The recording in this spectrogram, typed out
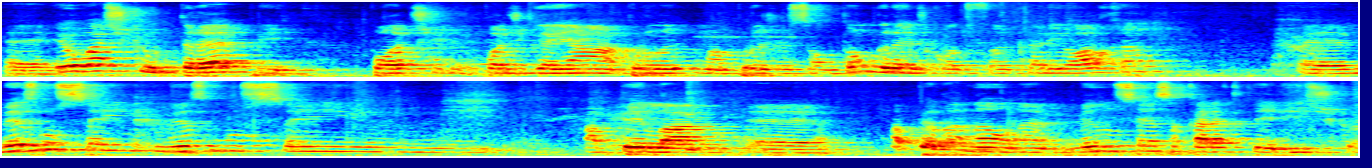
É, eu acho que o trap pode, pode ganhar uma, pro, uma projeção tão grande quanto o funk carioca, é, mesmo, sem, mesmo sem apelar, é, apelar não, né? mesmo sem essa característica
